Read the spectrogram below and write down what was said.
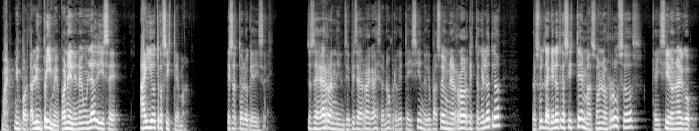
bueno, no importa, lo imprime, ponele en algún lado y dice, hay otro sistema. Eso es todo lo que dice. Entonces agarran y se empieza a agarrar la cabeza, no, pero ¿qué está diciendo? ¿Qué pasó? Hay un error, que esto, que el otro. Resulta que el otro sistema son los rusos que hicieron algo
